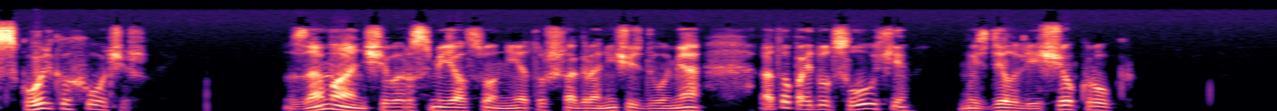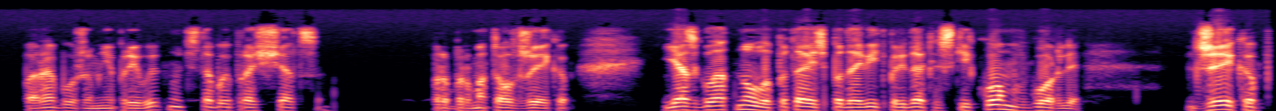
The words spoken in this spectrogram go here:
Сколько хочешь. Заманчиво, рассмеялся он. Нет уж, ограничусь двумя, а то пойдут слухи. Мы сделали еще круг. Пора, Боже, мне привыкнуть с тобой прощаться, пробормотал Джейкоб. Я сглотнула, пытаясь подавить предательский ком в горле. Джейкоб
